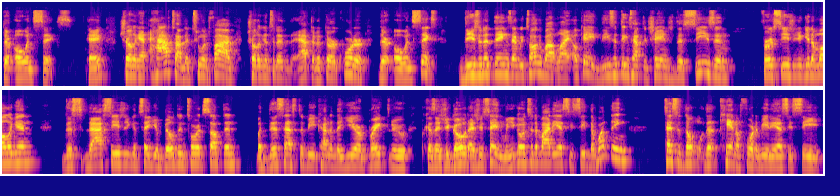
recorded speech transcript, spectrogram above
they're 0 and 6. Okay, trailing at halftime, they're two and five. Trailing into the after the third quarter, they're 0 and 6. These are the things that we talk about. Like, okay, these are things have to change this season. First season, you get a mulligan. This last season, you can say you're building towards something but this has to be kind of the year of breakthrough because as you go, as you're saying, when you go into the mighty SEC, the one thing Texas don't that can't afford to be in the SEC, you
